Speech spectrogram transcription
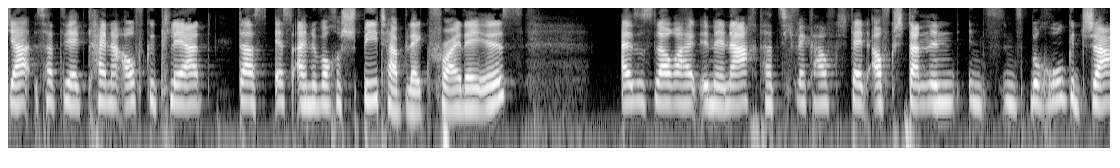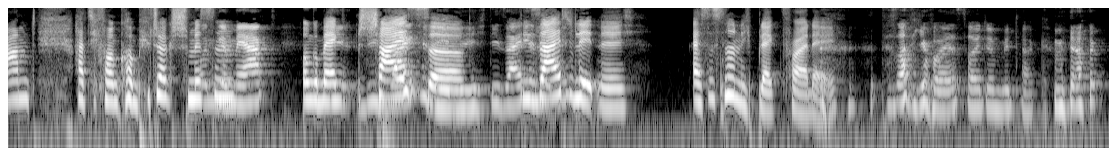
Ja, es hat sie halt keiner aufgeklärt, dass es eine Woche später Black Friday ist. Also ist Laura halt in der Nacht, hat sich Wecker aufgestellt, aufgestanden, in, ins, ins Büro gejammt, hat sich vor den Computer Und geschmissen gemerkt, und gemerkt, die, die scheiße, Seite lädt nicht. Die Seite, die lädt Seite lädt nicht. Es ist noch nicht Black Friday. Das habe ich aber erst heute Mittag gemerkt.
